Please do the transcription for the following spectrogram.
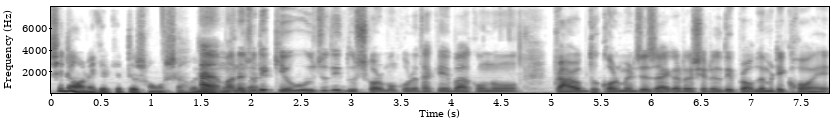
সেটা অনেকের ক্ষেত্রে সমস্যা হলে হ্যাঁ মানে যদি কেউ যদি দুষ্কর্ম করে থাকে বা কোনো প্রারব্ধ কর্মের যে জায়গাটা সেটা যদি প্রবলেমেটিক হয়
